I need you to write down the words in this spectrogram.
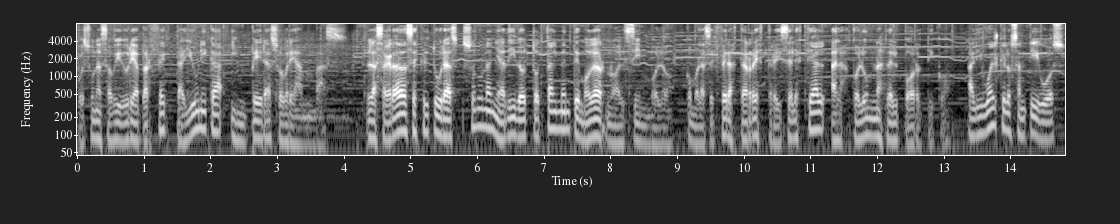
pues una sabiduría perfecta y única impera sobre ambas. Las Sagradas Escrituras son un añadido totalmente moderno al símbolo, como las esferas terrestre y celestial a las columnas del pórtico. Al igual que los antiguos,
